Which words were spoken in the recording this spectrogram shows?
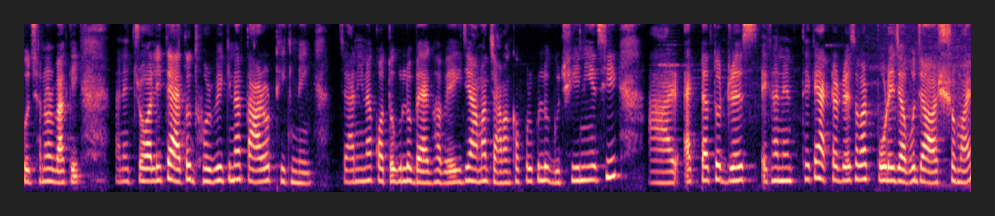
গোছানোর বাকি। মানে ট্রলিতে এত ধরবে কিনা তারও ঠিক নেই। জানি না কতগুলো ব্যাগ হবে। এই যে আমার জামা কাপড়গুলো গুছিয়ে নিয়েছি আর একটা তো ড্রেস এখানের থেকে একটা ড্রেস আবার পরে যাব যাওয়ার সময়।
